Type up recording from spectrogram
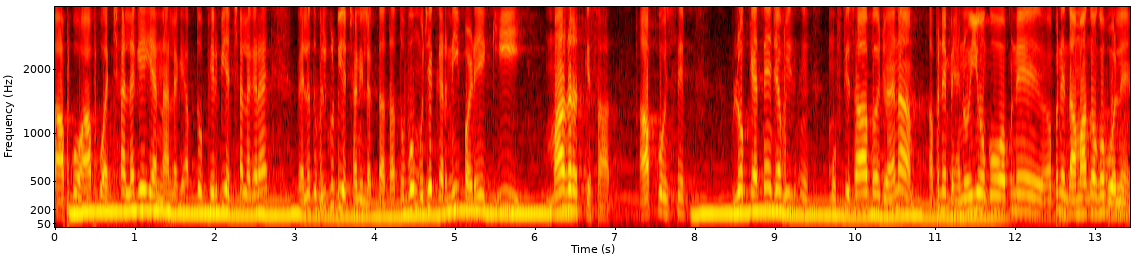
आपको आपको अच्छा लगे या ना लगे? अब तो फिर भी अच्छा लग रहा है। पहले तो बिल्कुल भी अच्छा नहीं लगता था। तो वो मुझे करनी पड़ेगी, माजरत के साथ। आपको इससे, लोग कहते हैं जब मुफ्ती साहब जो है ना, अपने बहनोइयों को, अपने अपने दामादों को बोलें,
